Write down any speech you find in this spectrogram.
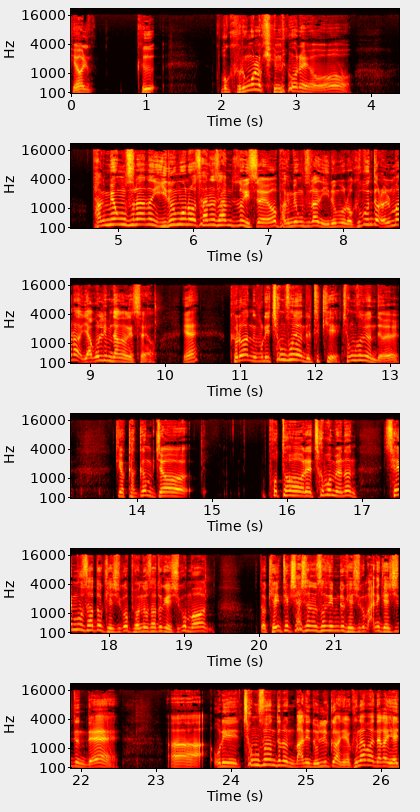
별, 그, 뭐 그런 걸로 개명을 해요. 박명수라는 이름으로 사는 사람들도 있어요. 박명수라는 이름으로. 그분들 얼마나 약올림 당하겠어요. 예? 그런 우리 청소년들, 특히 청소년들. 그 가끔 저, 포털에 쳐보면은 세무사도 계시고 변호사도 계시고 뭐 또 개인 택시 하시는 선생님도 계시고 많이 계시던데 아 우리 청소년들은 많이 놀릴 거 아니에요. 그나마 내가 예,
